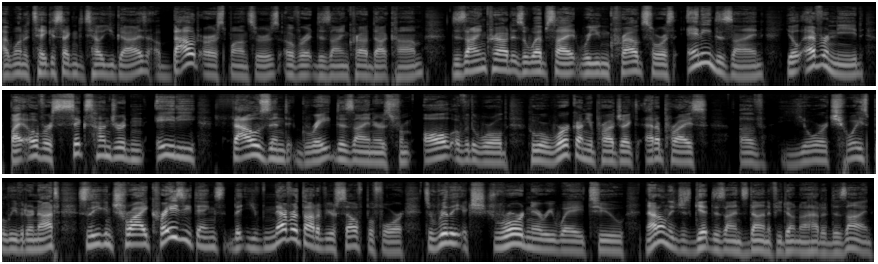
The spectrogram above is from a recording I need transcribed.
I want to take a second to tell you guys about our sponsors over at designcrowd.com. DesignCrowd is a website where you can crowdsource any design you'll ever need by over 680,000 great designers from all over the world who will work on your project at a price of your choice, believe it or not, so that you can try crazy things that you've never thought of yourself before. It's a really extraordinary way to not only just get designs done if you don't know how to design,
